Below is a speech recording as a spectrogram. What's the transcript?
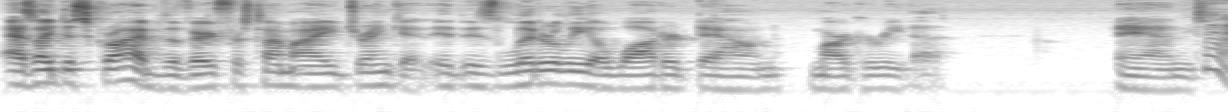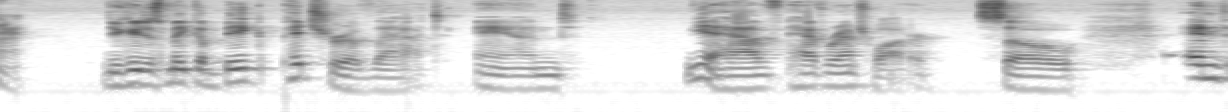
as I described the very first time I drank it, it is literally a watered down margarita, and hmm. you can just make a big picture of that and yeah have have ranch water so and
